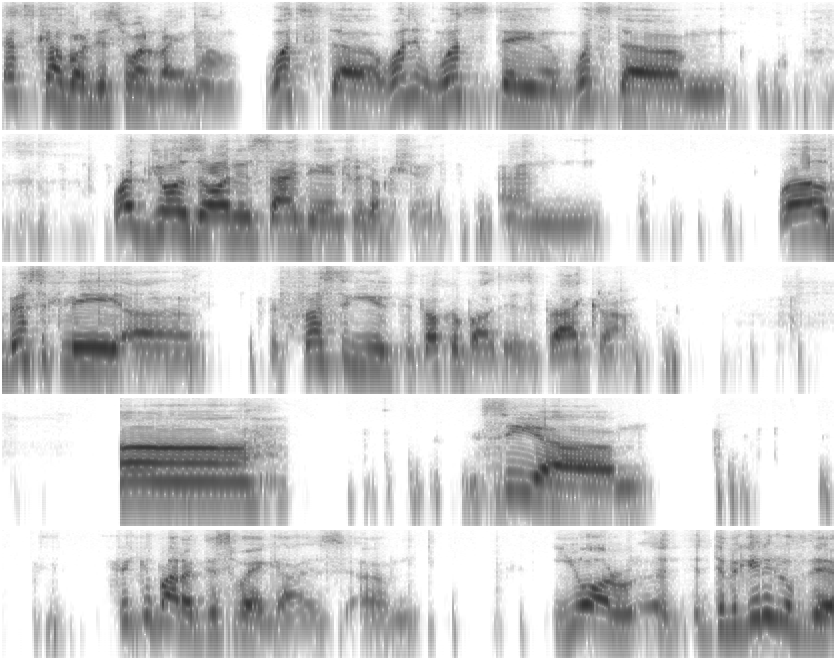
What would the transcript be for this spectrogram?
let's cover this one right now. What's the what what's the what's the um, what goes on inside the introduction? And well, basically, uh, the first thing you need to talk about is background. Uh, you see, um, think about it this way, guys. Um, you are at the beginning of the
